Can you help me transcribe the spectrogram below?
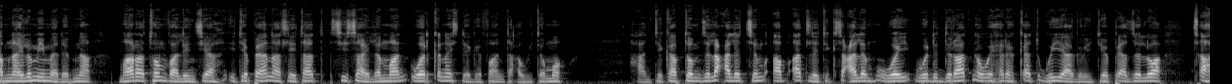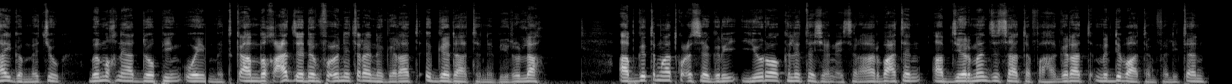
ኣብ ናይ ሎሚ መደብና ማራቶን ቫሌንስያ ኢትዮጵያን ኣትሌታት ሲሳይ ለማን ወርቅነሽ ደገፋን ተዓዊቶሞ ሓንቲ ካብቶም ዝለዓለት ስም ኣብ ኣትለቲክስ ዓለም ወይ ውድድራት ነዊሕ ርሕቀት ጉያ እግሪ ኢትዮጵያ ዘለዋ ፀሃይ ገመቹ ብምኽንያት ዶፒንግ ወይ ምጥቃም ብቕዓት ዘደንፍዑ ንጥረ ነገራት እገዳ ተነቢሩላ ኣብ ግጥማት ኩዕሶ እግሪ ዩሮ 224 ኣብ ጀርመን ዝሳተፋ ሃገራት ምድባተን ፈሊጠን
